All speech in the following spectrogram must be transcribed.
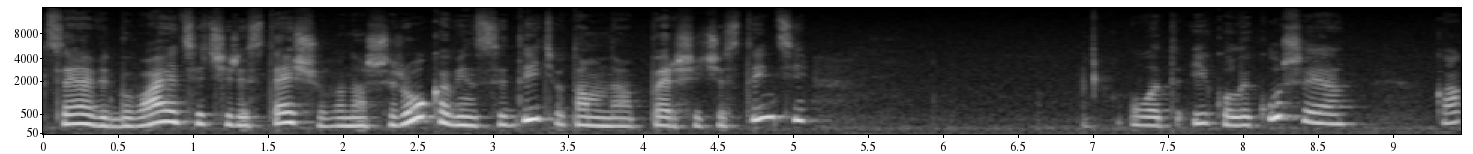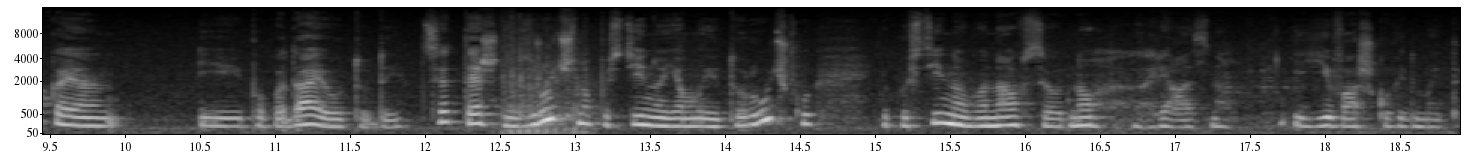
це відбувається через те, що вона широка, він сидить отам на першій частинці. От, І коли кушає, какає і попадає отуди. Це теж незручно, постійно я мию ту ручку, і постійно вона все одно грязна, її важко відмити.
